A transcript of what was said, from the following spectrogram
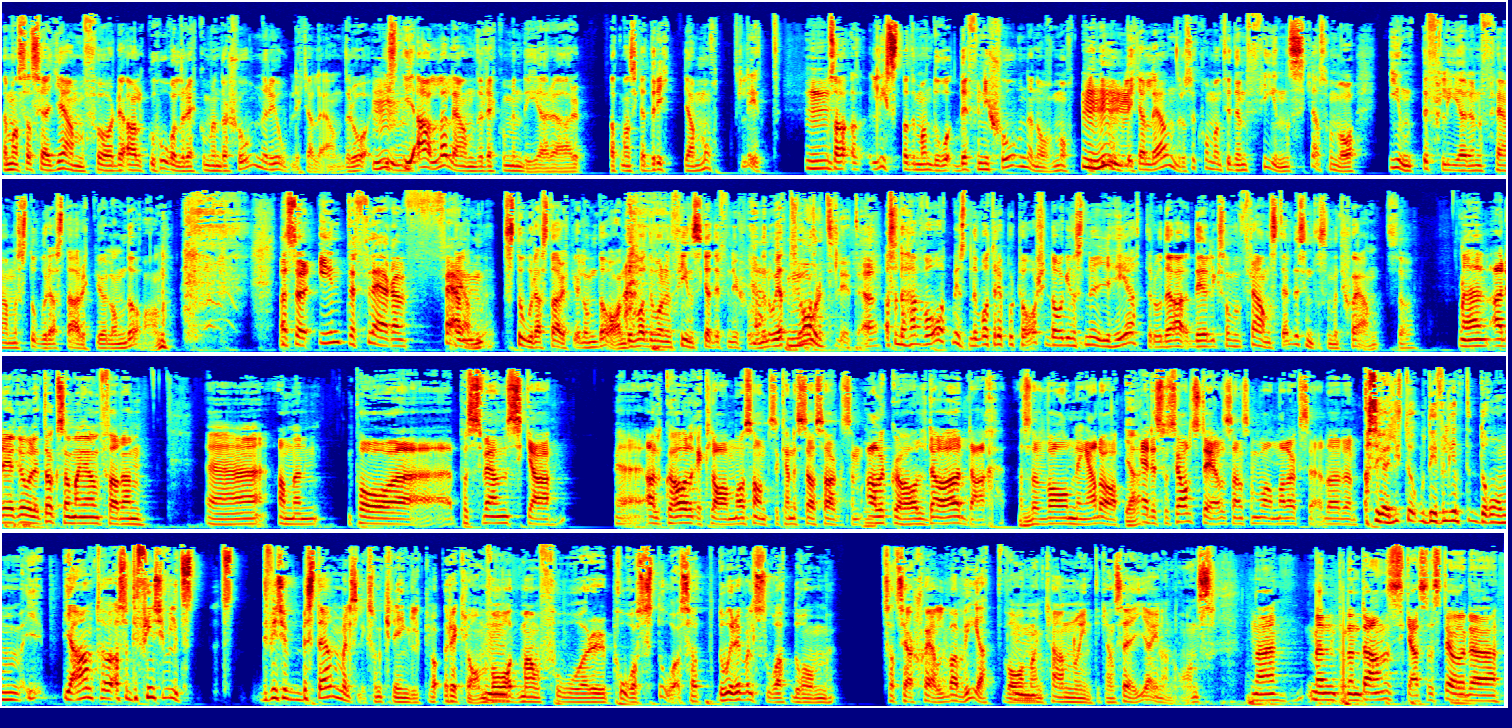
där man så att säga jämförde alkoholrekommendationer i olika länder. Och i, I alla länder rekommenderar att man ska dricka måttligt. Så listade man då definitionen av måttligt i olika länder och så kom man till den finska som var inte fler än fem stora starköl om dagen. Alltså inte fler än fem. Stora starköl om dagen. Det var, det var den finska definitionen. Och jag tror, Måttligt, ja. Alltså det här var åtminstone, det var ett reportage i Dagens Nyheter och det, det liksom framställdes inte som ett skämt. Så. Ja, det är roligt också om man jämför den eh, ja, men på, eh, på svenska eh, alkoholreklam och sånt så kan det stå saker som alkohol dödar. Alltså varningar då. Mm. Ja. Är det Socialstyrelsen som varnar också? Eller är det... Alltså jag är lite, och det är väl inte de, jag antar, alltså det finns ju väldigt det finns ju bestämmelser liksom kring rekla- reklam, vad man får påstå. Så att då är det väl så att de så att säga själva vet vad man kan och inte kan säga i en annons. Nej, men på den danska så står det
